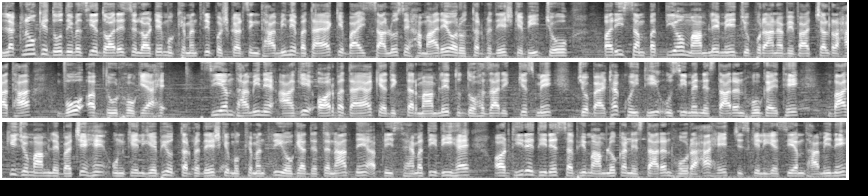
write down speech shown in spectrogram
लखनऊ के दो दिवसीय दौरे से लौटे मुख्यमंत्री पुष्कर सिंह धामी ने बताया कि 22 सालों से हमारे और उत्तर प्रदेश के बीच जो परिसंपत्तियों मामले में जो पुराना विवाद चल रहा था वो अब दूर हो गया है। सीएम धामी ने आगे और बताया कि अधिकतर मामले तो 2021 में जो बैठक हुई थी उसी में निस्तारण हो गए थे। बाकी जो मामले बचे हैं उनके लिए भी उत्तर प्रदेश के मुख्यमंत्री योगी आदित्यनाथ ने अपनी सहमति दी है और धीरे धीरे सभी मामलों का निस्तारण हो रहा है जिसके लिए सीएम धामी ने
